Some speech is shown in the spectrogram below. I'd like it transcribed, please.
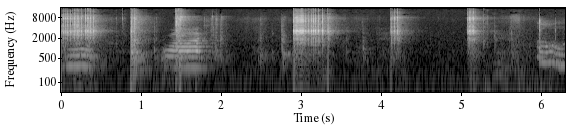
Mm, What? Oh,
